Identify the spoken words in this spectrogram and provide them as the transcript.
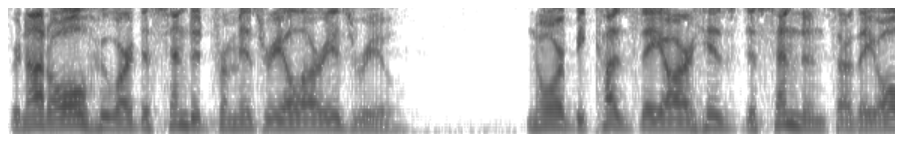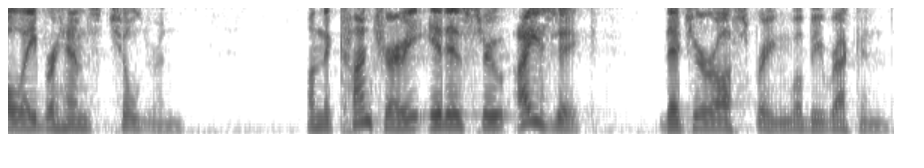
for not all who are descended from Israel are Israel nor because they are his descendants are they all Abraham's children. On the contrary, it is through Isaac that your offspring will be reckoned.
